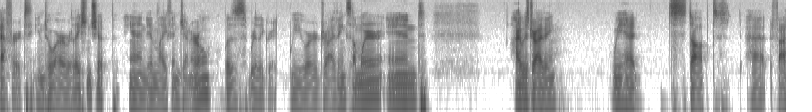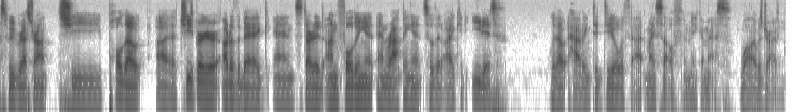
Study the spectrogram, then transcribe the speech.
effort into our relationship and in life in general was really great. We were driving somewhere and I was driving. We had stopped at a fast food restaurant. She pulled out a cheeseburger out of the bag and started unfolding it and wrapping it so that I could eat it without having to deal with that myself and make a mess while I was driving.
